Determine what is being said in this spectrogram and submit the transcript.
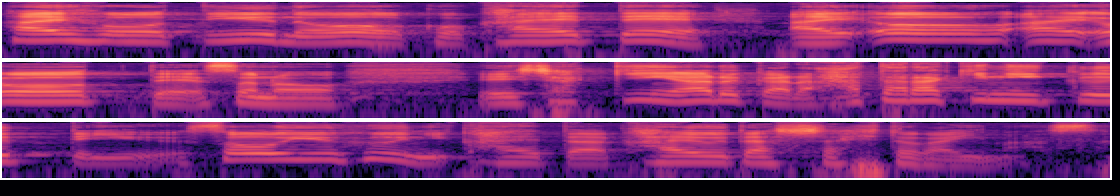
はいほう」っていうのをこう変えて「I owe I owe」ってその、えー借金あるから働きに行くっていうそういうふうに変えた替え歌した人がいます。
